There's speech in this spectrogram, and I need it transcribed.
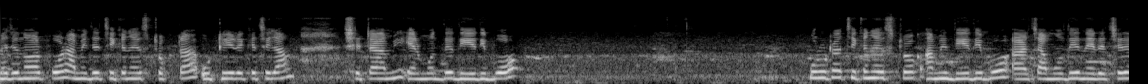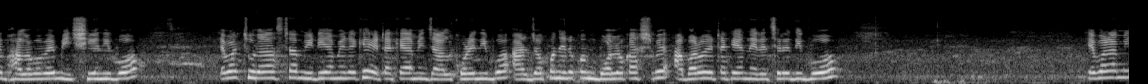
ভেজে নেওয়ার পর আমি যে চিকেনের স্টকটা উঠিয়ে রেখেছিলাম, সেটা আমি এর মধ্যে দিয়ে দিব। পুরোটা চিকেনের স্টক আমি দিয়ে দিব আর চামচ দিয়ে নেড়ে চেড়ে ভালোভাবে মিশিয়ে নিব। এবার চুলা আঁচটা মিডিয়ামে রেখে এটাকে আমি জাল করে নিব, আর যখন এরকম বলক আসবে, আবারও এটাকে নেড়ে ছেড়ে দিব। এবার আমি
